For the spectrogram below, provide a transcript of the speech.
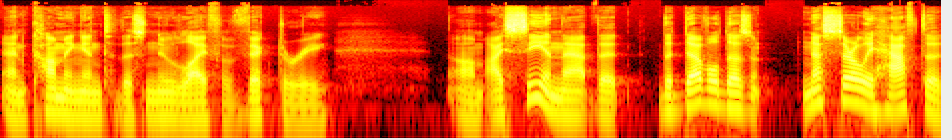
and coming into this new life of victory, um, I see in that that the devil doesn't necessarily have to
